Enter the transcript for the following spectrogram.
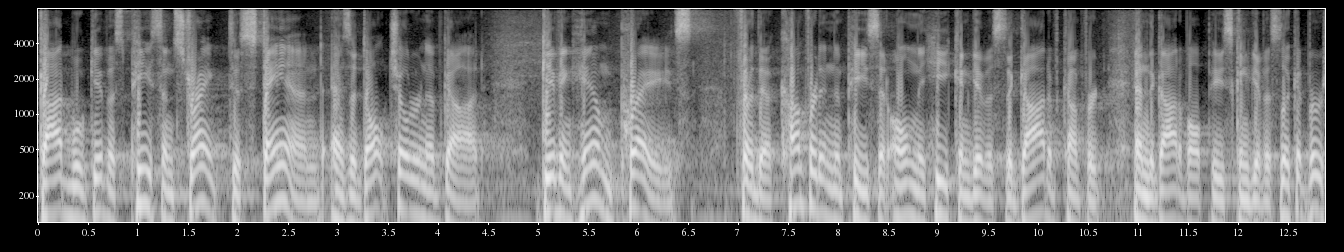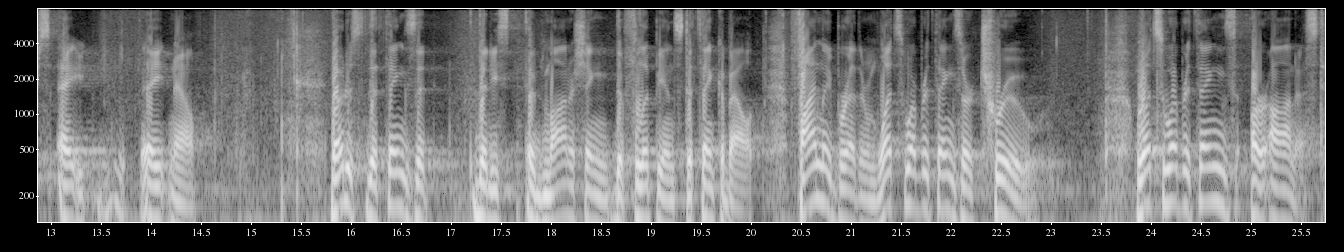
God will give us peace and strength to stand as adult children of God, giving Him praise for the comfort and the peace that only He can give us. The God of comfort and the God of all peace can give us. Look at verse 8, 8 now. Notice the things that that he's admonishing the Philippians to think about. Finally, brethren, whatsoever things are true, whatsoever things are honest.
